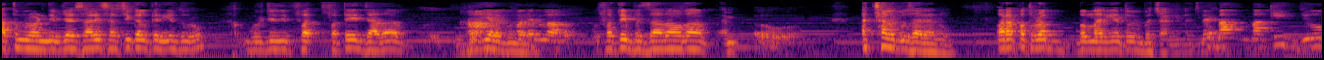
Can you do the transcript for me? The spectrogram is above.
ਹੱਥ ਮਿਲਾਉਣ ਦੀ ਬਜਾਏ ਸਾਰੇ ਸ਼੍ਰੀ ਅਕਾਲ ਕਰੀਏ ਦੂਰੋਂ। ਗੁਰੂ ਜੀ ਦੀ ਫਤਿਹ ਜ਼ਿਆਦਾ ਵਧੀਆ ਲੱਗੂਗਾ। ਫਤਿਹ ਬੁਲਾ ਲਓ। ਫਤਿਹ ਜ਼ਿਆਦਾ ਉਹਦਾ ਅੱਛਾ ਲੱਗੂ ਸਾਰਿਆਂ ਨੂੰ। ਔਰ ਆਪਾਂ ਥੋੜਾ ਬਿਮਾਰੀਆਂ ਤੋਂ ਵੀ ਬਚਾਂਗੇ ਨਾ ਜੀ। ਬਾਕੀ ਜੋ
